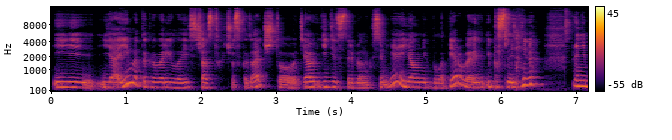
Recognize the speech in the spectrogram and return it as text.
И я им это говорила, и сейчас хочу сказать, что я единственный ребенок в семье, и я у них была первая и последняя. Они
